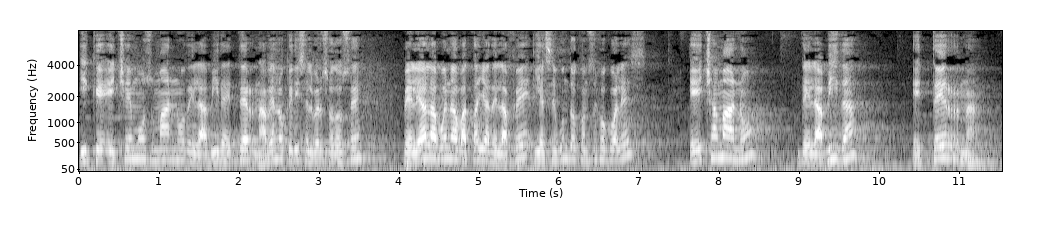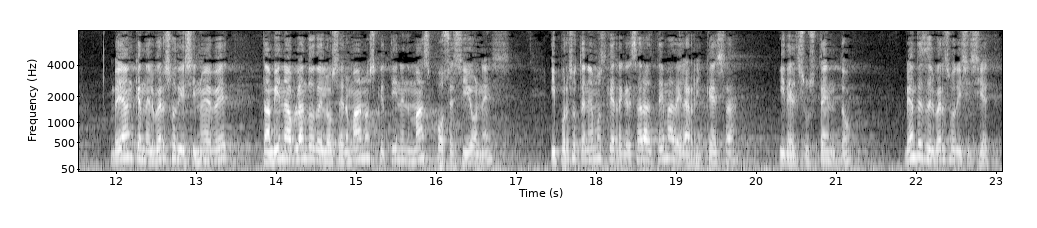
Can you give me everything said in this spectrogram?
y que echemos mano de la vida eterna. Ven lo que dice el verso 12 pelea la buena batalla de la fe y el segundo consejo cuál es? Echa mano de la vida eterna. Vean que en el verso 19, también hablando de los hermanos que tienen más posesiones, y por eso tenemos que regresar al tema de la riqueza y del sustento, vean desde el verso 17,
